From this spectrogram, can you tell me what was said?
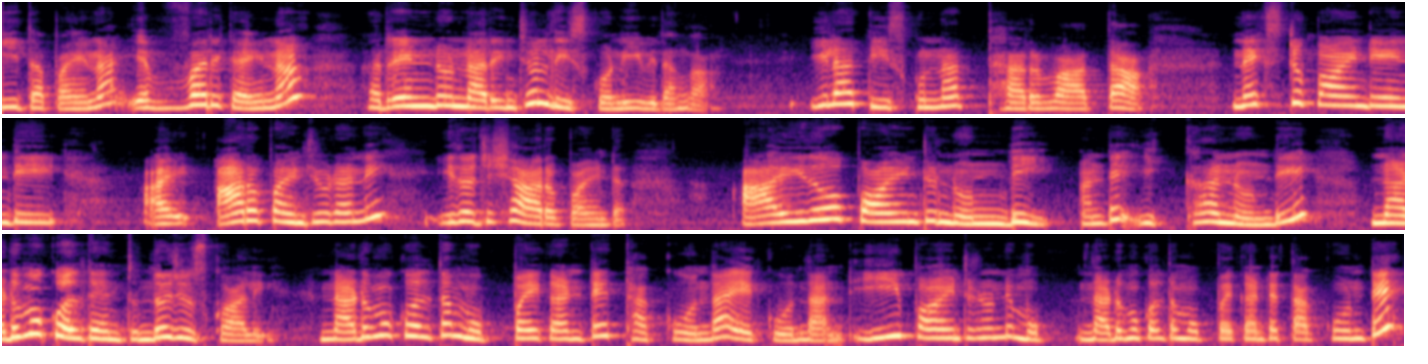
గీత పైన ఎవరికైనా రెండున్నర ఇంచులు తీసుకోండి ఈ విధంగా. ఇలా తీసుకున్న తర్వాత నెక్స్ట్ పాయింట్ ఏంటి? ఆరో పాయింట్ చూడండి. ఇది వచ్చేసి ఆరో పాయింట్. ఐదో పాయింట్ నుండి అంటే ఇక్కడ నుండి నడుము కొలత ఎంత ఉందో చూసుకోవాలి. నడుము కొలత ముప్పై కంటే తక్కువ ఉందా? ఎక్కువ ఉందా? ఈ పాయింట్ నుండి నడుము కొలత ముప్పై కంటే తక్కువ ఉంటే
